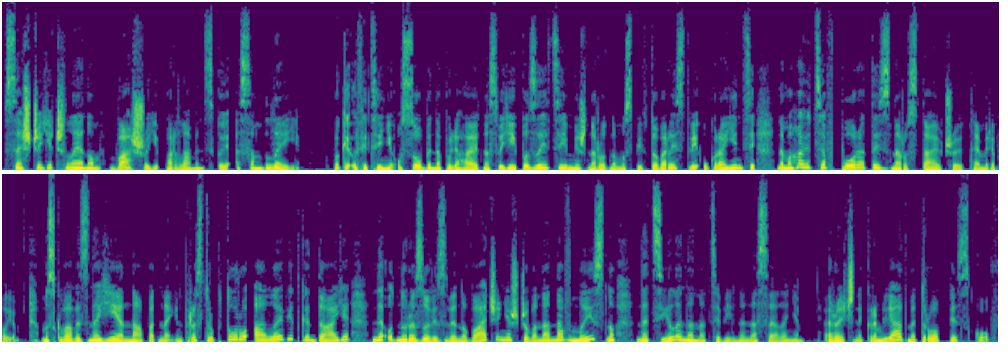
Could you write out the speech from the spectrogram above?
все ще є членом вашої парламентської асамблеї? Поки офіційні особи наполягають на своїй позиції в міжнародному співтоваристві, українці намагаються впоратись з наростаючою темрявою. Москва визнає напад на інфраструктуру, але відкидає неодноразові звинувачення, що вона навмисно націлена на цивільне населення. Речник Кремля Дмитро Пісков.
